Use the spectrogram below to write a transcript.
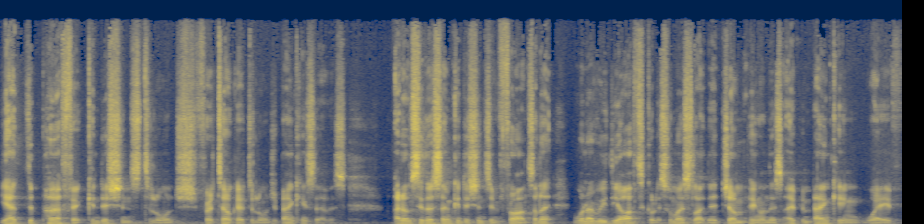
you had the perfect conditions to launch for a telco to launch a banking service. I don't see those same conditions in France. And I, when I read the article, it's almost like they're jumping on this open banking wave.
